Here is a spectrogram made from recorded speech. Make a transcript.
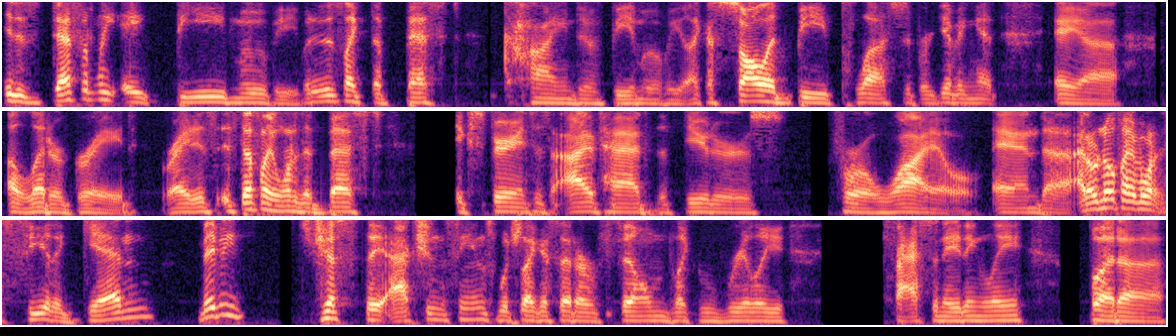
it is definitely a B movie, but it is like the best kind of B movie, like a solid B plus if we're giving it a uh, a letter grade, right? It's it's definitely one of the best experiences I've had at the theaters for a while, and uh, I don't know if I want to see it again. Maybe just the action scenes, which, like I said, are filmed like really fascinatingly. But uh,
